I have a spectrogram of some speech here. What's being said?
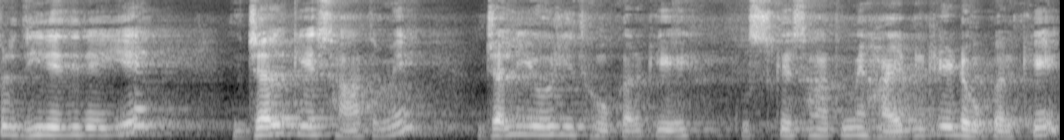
फिर धीरे धीरे ये जल के साथ में, जल योजित होकर के, उसके साथ में हाइड्रेटेड होकर के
